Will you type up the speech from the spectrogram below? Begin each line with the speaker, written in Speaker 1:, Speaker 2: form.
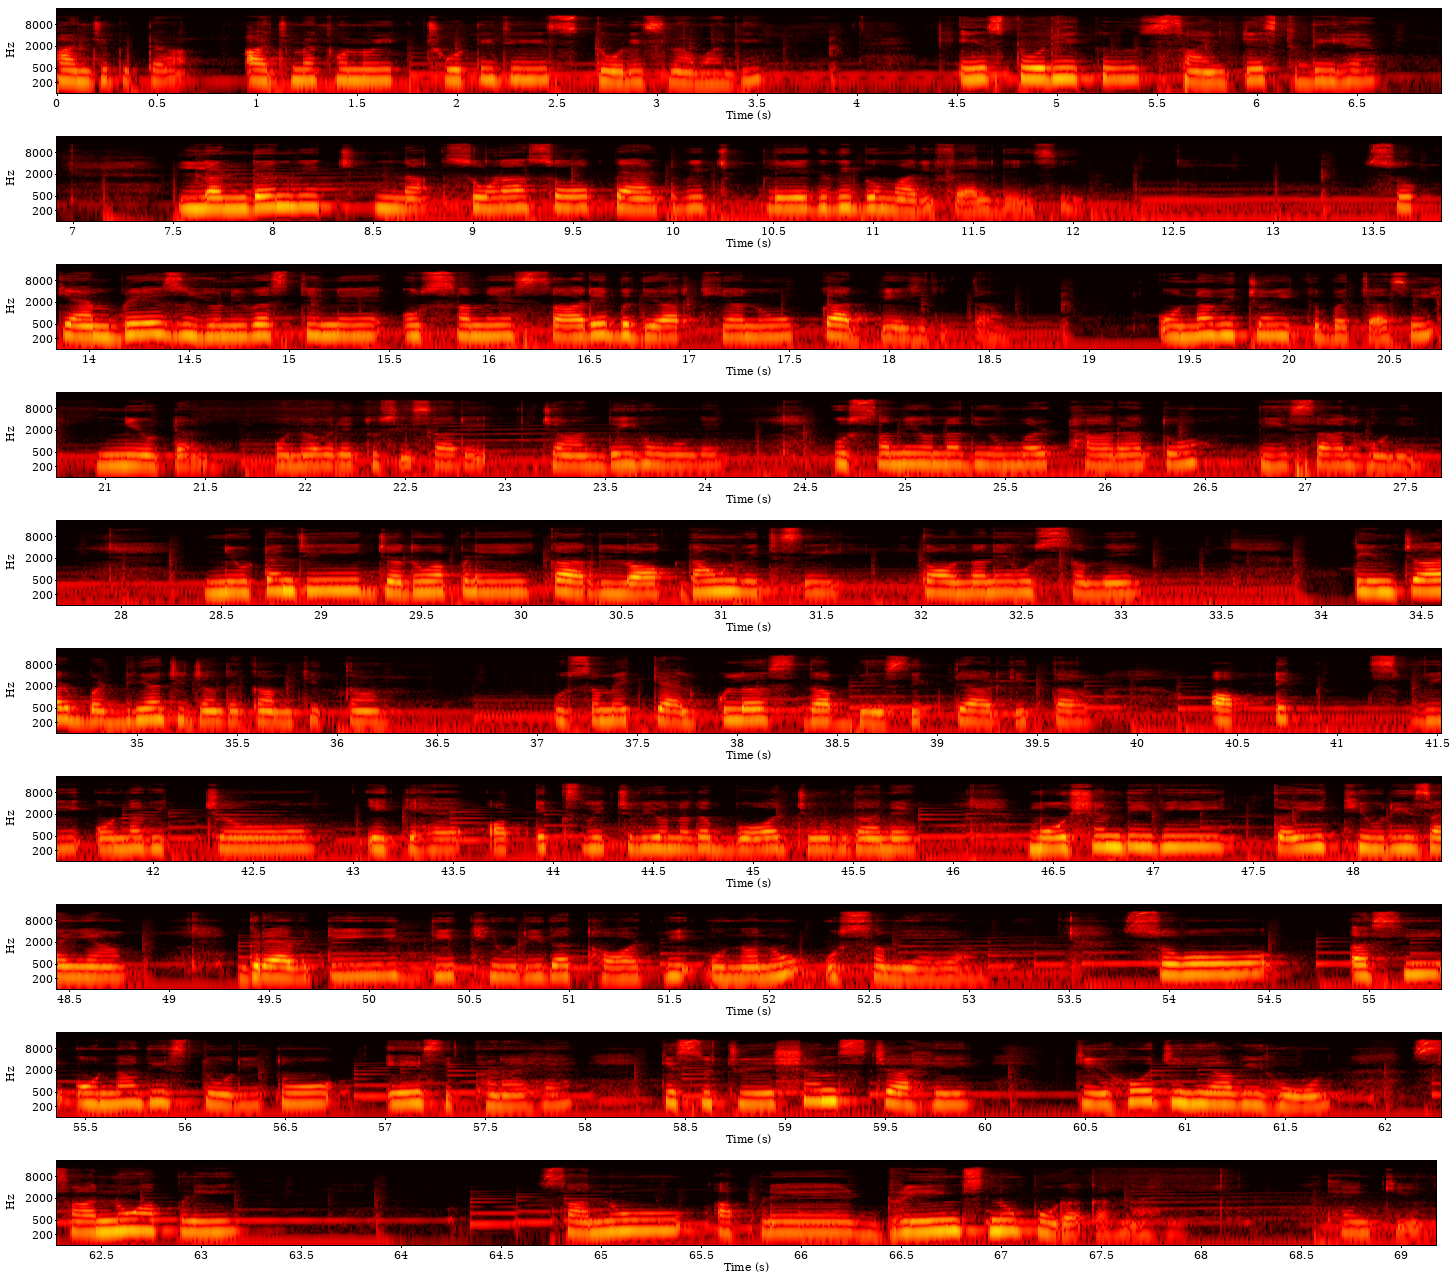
Speaker 1: ਹਾਂਜੀ ਬੇਟਾ, ਅੱਜ ਮੈਂ ਤੁਹਾਨੂੰ ਇੱਕ ਛੋਟੀ ਜਿਹੀ ਸਟੋਰੀ ਸੁਣਾਵਾਂਗੀ। ਇਹ ਸਟੋਰੀ ਇੱਕ ਸਾਇੰਟਿਸਟ ਦੀ ਹੈ। ਲੰਡਨ ਵਿੱਚ 1665 ਵਿੱਚ ਪਲੇਗ ਦੀ ਬਿਮਾਰੀ ਫੈਲ ਗਈ ਸੀ। ਸੋ ਕੈਂਬਰਿਜ ਯੂਨੀਵਰਸਿਟੀ ਨੇ ਉਸ ਸਮੇਂ ਸਾਰੇ ਵਿਦਿਆਰਥੀਆਂ ਨੂੰ ਘਰ ਭੇਜ ਦਿੱਤਾ। ਉਹਨਾਂ ਵਿੱਚੋਂ ਇੱਕ ਬੱਚਾ ਸੀ ਨਿਊਟਨ। ਉਹਨਾਂ ਬਾਰੇ ਤੁਸੀਂ ਸਾਰੇ ਜਾਣਦੇ ਹੀ ਹੋਵੋਗੇ। ਉਸ ਸਮੇਂ ਉਹਨਾਂ ਦੀ ਉਮਰ 18 ਤੋਂ 20 ਸਾਲ ਹੋਣੀ। ਨਿਊਟਨ ਜੀ ਜਦੋਂ ਆਪਣੇ ਘਰ ਲੋਕਡਾਊਨ ਵਿੱਚ ਸੀ ਤਾਂ ਉਹਨਾਂ ਨੇ ਉਸ ਸਮੇਂ ਤਿੰਨ ਚਾਰ ਵੱਡੀਆਂ ਚੀਜ਼ਾਂ ਤੇ ਕੰਮ ਕੀਤਾ। ਉਸ ਸਮੇਂ ਕੈਲਕੂਲਸ ਦਾ ਬੇਸਿਕ ਤਿਆਰ ਕੀਤਾ। ਆਪਟਿਕਸ ਵੀ ਉਹਨਾਂ ਵਿੱਚੋਂ ਇੱਕ ਹੈ। ਆਪਟਿਕਸ ਵਿੱਚ ਵੀ ਉਹਨਾਂ ਦਾ ਬਹੁਤ ਯੋਗਦਾਨ ਹੈ। ਮੋਸ਼ਨ ਦੀ ਵੀ ਕਈ ਥਿਊਰੀਜ਼ ਆਈਆਂ। ਗ੍ਰੈਵਿਟੀ ਦੀ ਥਿਊਰੀ ਦਾ ਥਾਟ ਵੀ ਉਹਨਾਂ ਨੂੰ ਉਸ ਸਮੇਂ ਆਇਆ। ਸੋ ਅਸੀਂ ਉਹਨਾਂ ਦੀ ਸਟੋਰੀ ਤੋਂ ਇਹ ਸਿੱਖਣਾ ਹੈ ਕਿ ਸਿਚੁਏਸ਼ਨਸ ਚਾਹੇ ਕਿਹੋ ਜਿਹੀਆਂ ਵੀ ਹੋਣ, ਸਾਨੂੰ ਆਪਣੀ, ਸਾਨੂੰ ਆਪਣੇ ਡ੍ਰੀਮਸ ਨੂੰ ਪੂਰਾ ਕਰਨਾ ਹੈ। Thank you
